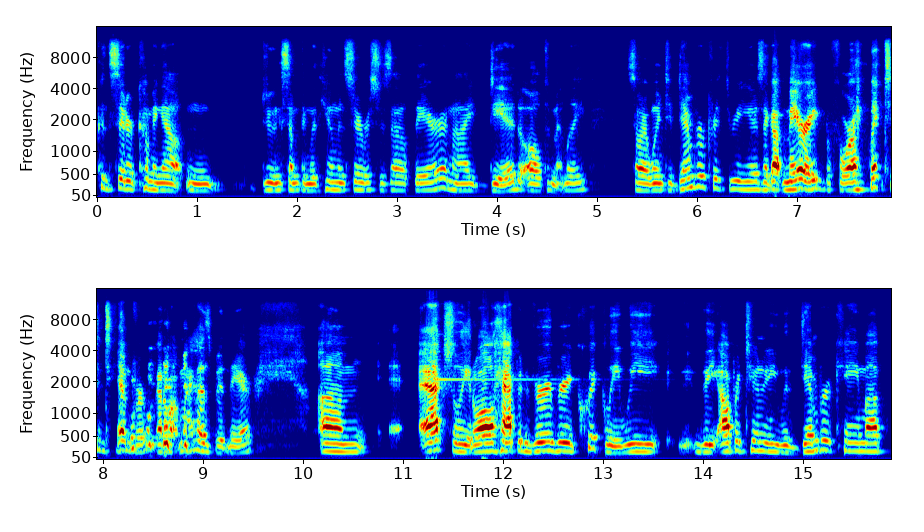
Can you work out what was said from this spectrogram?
consider coming out and doing something with human services out there. And I did ultimately. So I went to Denver for three years. I got married before I went to Denver, got my husband there. Um, actually, it all happened very, very quickly. We, the opportunity with Denver came up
